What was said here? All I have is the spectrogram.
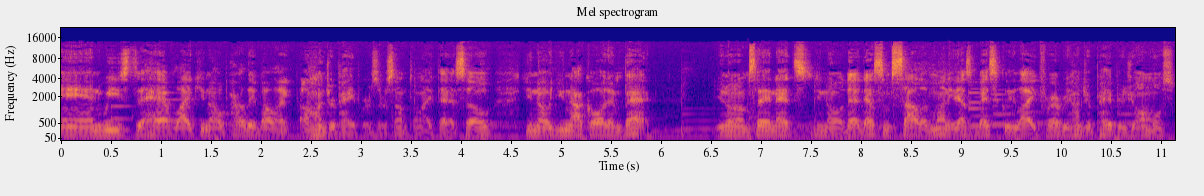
And we used to have like you know probably about like hundred papers or something like that. So you know you knock all them back. You know what I'm saying? That's you know that that's some solid money. That's basically like for every hundred papers, you almost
